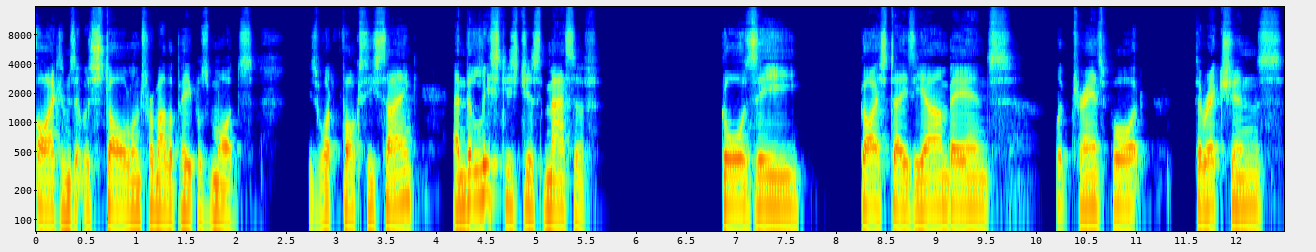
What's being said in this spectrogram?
items that were stolen from other people's mods, is what Foxy's saying. And the list is just massive. Gauzy, Geist Daisy armbands, Flip Transport, Directions,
